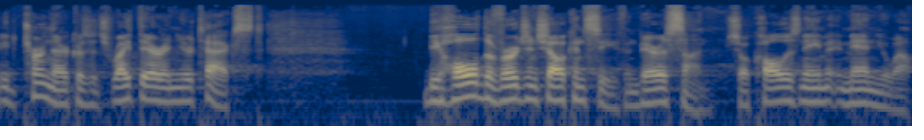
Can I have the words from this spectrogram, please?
need to turn there because it's right there in your text. Behold, the virgin shall conceive and bear a son, shall call his name Emmanuel.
